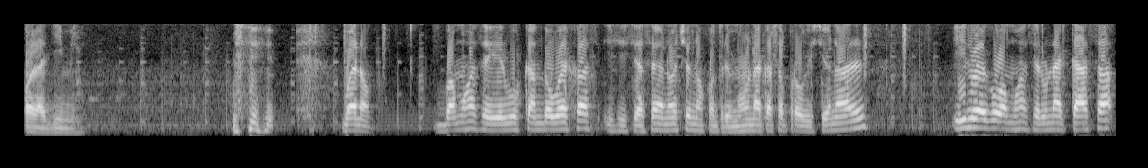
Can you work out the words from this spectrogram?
Hola, Jimmy. bueno, vamos a seguir buscando ovejas y si se hace de noche nos construimos una casa provisional y luego vamos a hacer una casa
